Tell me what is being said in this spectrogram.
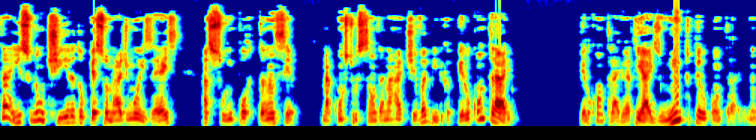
Tá, isso não tira do personagem Moisés a sua importância na construção da narrativa bíblica. Pelo contrário. Pelo contrário, aliás, muito pelo contrário. Né?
